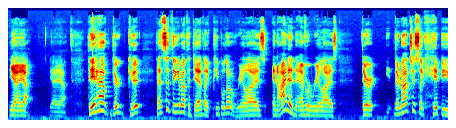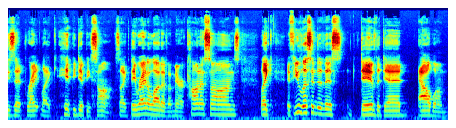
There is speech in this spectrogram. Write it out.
Yeah, yeah, yeah, yeah. They have they're good. That's the thing about the Dead. Like people don't realize, and I didn't ever realize they're they're not just like hippies that write like hippy dippy songs. Like they write a lot of Americana songs. Like if you listen to this Day of the Dead album,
